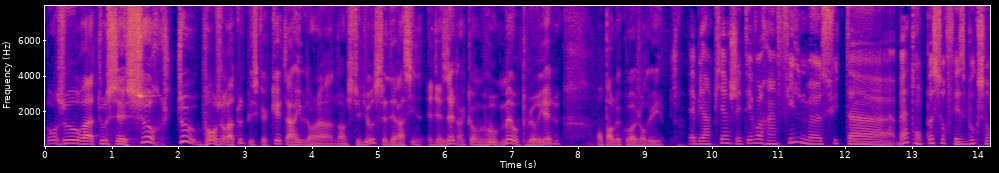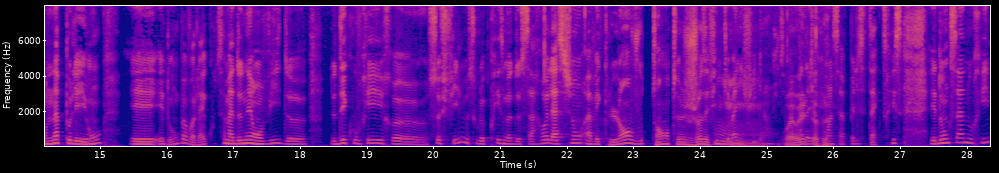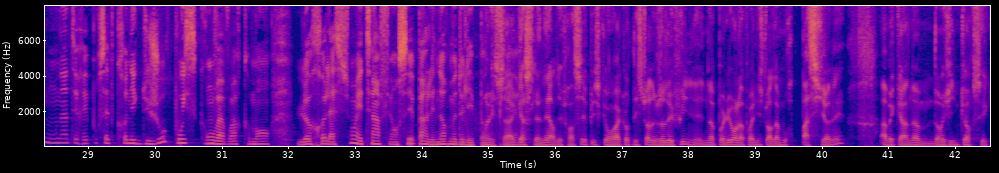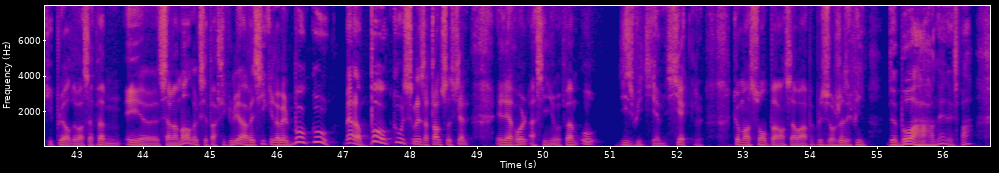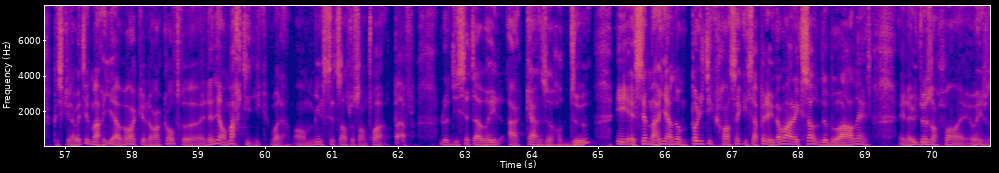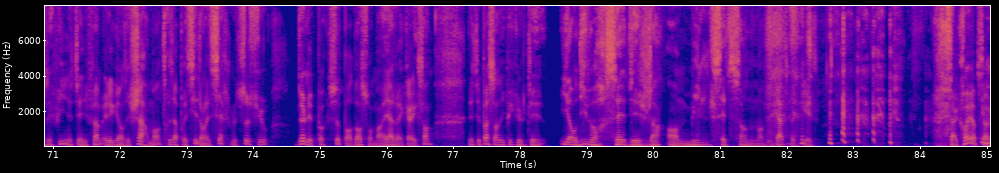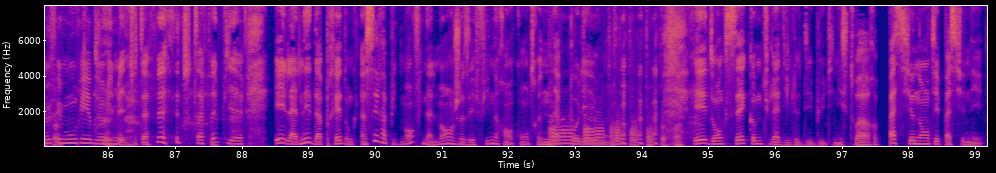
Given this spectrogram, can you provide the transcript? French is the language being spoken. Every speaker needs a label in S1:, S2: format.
S1: Bonjour à tous et surtout bonjour à toutes, puisque Kate arrive dans, le studio, c'est des racines et des ailes, hein, comme vous, mais au pluriel. On parle de quoi aujourd'hui?
S2: Eh bien, Pierre, j'ai été voir un film suite à bah, ton post sur Facebook sur Napoléon. Et, et donc, bah voilà, écoute, ça m'a donné envie de, de découvrir euh, ce film sous le prisme de sa relation avec l'envoûtante Joséphine, qui est hmm. magnifique. Hein. Je ne sais pas d'ailleurs comment elle s'appelle, cette actrice. Et donc, ça a nourri mon intérêt pour cette chronique du jour, puisqu'on va voir comment leur relation a été influencée par les normes de l'époque.
S1: Oui, ça agace les nerfs des Français, puisqu'on raconte l'histoire de Joséphine et de Napoléon. On apprend une histoire d'amour passionné avec un homme d'origine corse et qui pleure devant sa femme et euh, sa maman. Donc, c'est particulier. Un récit qui révèle beaucoup mais alors beaucoup sur les attentes sociales et les rôles assignés aux femmes au XVIIIe siècle. Commençons par en savoir un peu plus sur Joséphine de Beauharnais, n'est-ce pas? Puisqu'elle avait été mariée avant qu'elle rencontre. Euh, elle est née en Martinique, voilà, en 1763, paf, le 17 avril à 15h02. Et elle s'est mariée à un homme politique français qui s'appelle évidemment Alexandre de Beauharnais. Elle a eu deux enfants. Et oui, Joséphine était une femme élégante et charmante, très appréciée dans les cercles sociaux de l'époque. Cependant, son mariage avec Alexandre n'était pas sans difficulté. Il en divorçait déjà en 1794. C'est incroyable.
S2: Tu me fais mourir de rire, mais tout à fait, tout à fait, Pierre. Et l'année d'après, donc assez rapidement, finalement, Joséphine rencontre Napoléon. et donc, c'est, comme tu l'as dit, le début d'une histoire passionnante et passionnée.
